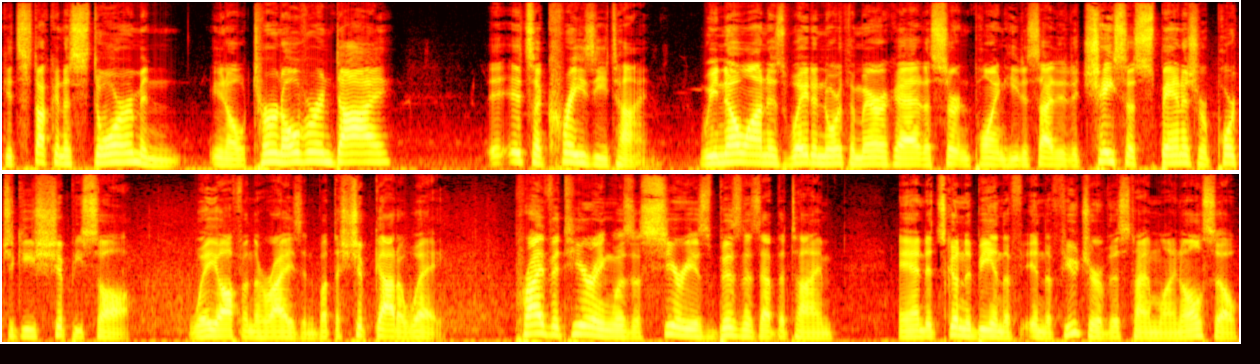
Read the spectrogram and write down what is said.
get stuck in a storm and, you know, turn over and die. It's a crazy time. We know on his way to North America at a certain point he decided to chase a Spanish or Portuguese ship he saw way off on the horizon, but the ship got away. Privateering was a serious business at the time, and it's going to be in the in the future of this timeline also.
